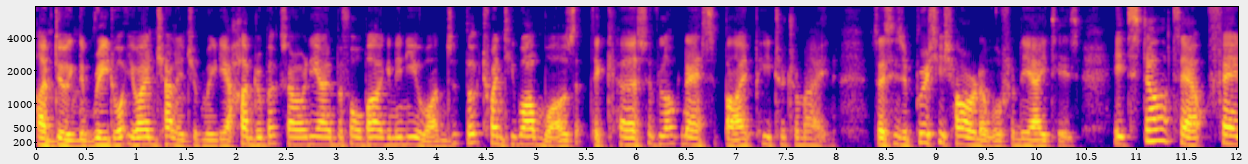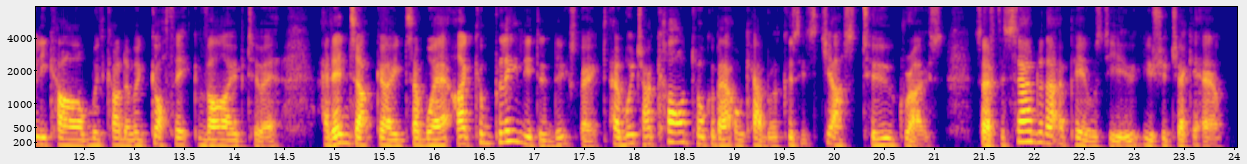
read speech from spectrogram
I'm doing the Read What You Own challenge and reading 100 books I already own before buying any new ones. Book 21 was The Curse of Loch Ness by Peter Tremayne. So this is a British horror novel from the 80s. It starts out fairly calm with kind of a gothic vibe to it and ends up going somewhere I completely didn't expect and which I can't talk about on camera because it's just too gross. So if the sound of that appeals to you, you should check it out.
